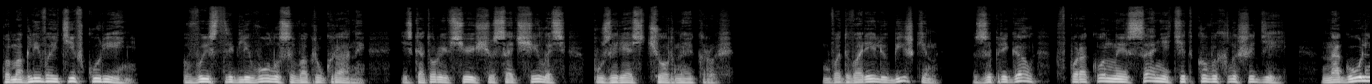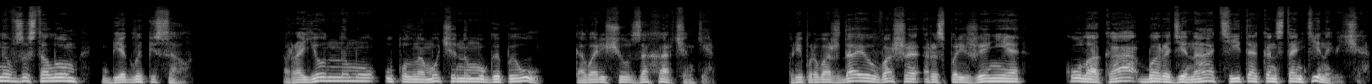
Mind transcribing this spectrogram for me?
помогли войти в курень, выстригли волосы вокруг раны, из которой все еще сочилась, пузырясь черная кровь. Во дворе Любишкин запрягал в параконные сани титковых лошадей, Нагульнов за столом бегло писал. Районному уполномоченному ГПУ, товарищу Захарченке. Припровождаю ваше распоряжение кулака Бородина Тита Константиновича,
